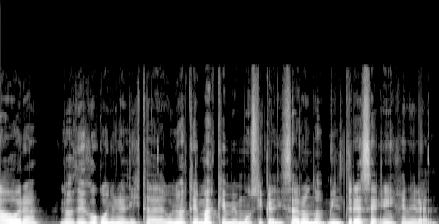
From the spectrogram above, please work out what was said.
Ahora los dejo con una lista de algunos temas que me musicalizaron 2013 en general.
